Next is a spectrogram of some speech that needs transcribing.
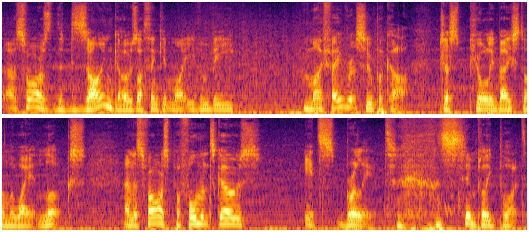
As far as the design goes, I think it might even be my favourite supercar, just purely based on the way it looks. And as far as performance goes, it's brilliant, simply put.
